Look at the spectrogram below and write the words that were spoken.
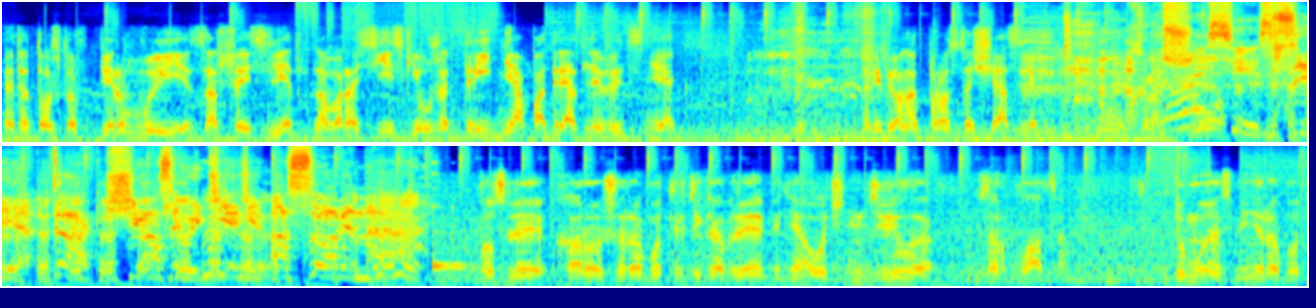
Это то, что впервые за 6 лет в Новороссийске уже три дня подряд лежит снег. Ребенок просто счастлив. Ну, хорошо. Все так счастливы, дети особенно! После хорошей работы в декабре меня очень удивила зарплата. Думаю о смене работы.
